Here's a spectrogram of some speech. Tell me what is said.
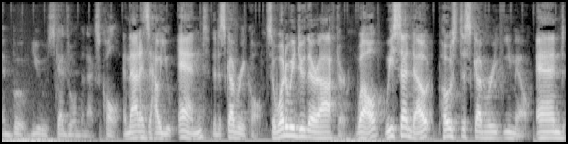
And boom, you schedule the next call. And that is how you end the discovery call. So what do we do thereafter? Well, we send out post discovery email and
